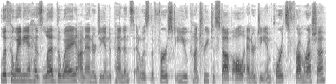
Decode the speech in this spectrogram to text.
Lithuania has led the way on energy independence and was the first EU country to stop all energy imports from Russia.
